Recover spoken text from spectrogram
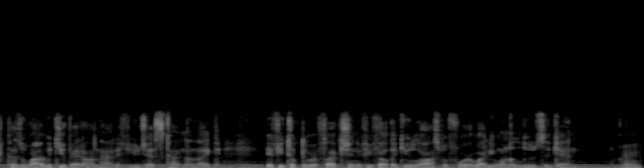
Because why would you bet on that if you just kind of like, if you took the reflection, if you felt like you lost before, why do you want to lose again, right?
